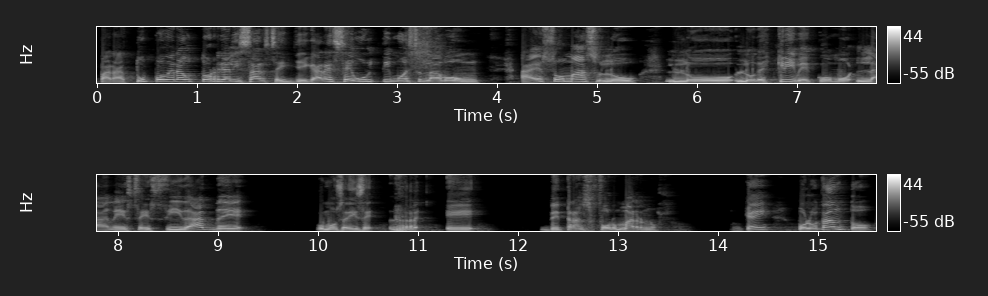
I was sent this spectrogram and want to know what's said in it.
para tú poder autorrealizarse, llegar a ese último eslabón, a eso más lo, lo describe como la necesidad de, ¿cómo se dice?, eh, de transformarnos. ¿Ok? Por lo tanto,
